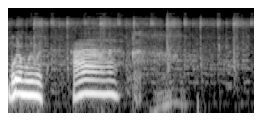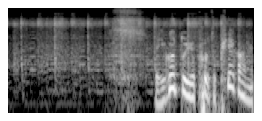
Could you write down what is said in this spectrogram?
뭐야, 뭐야, 뭐야. 아. 야, 이걸 또 옆으로 또 피해가네.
